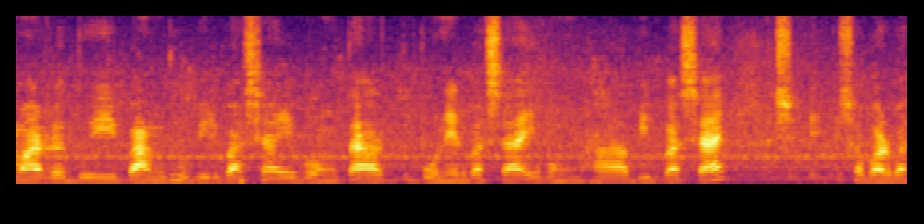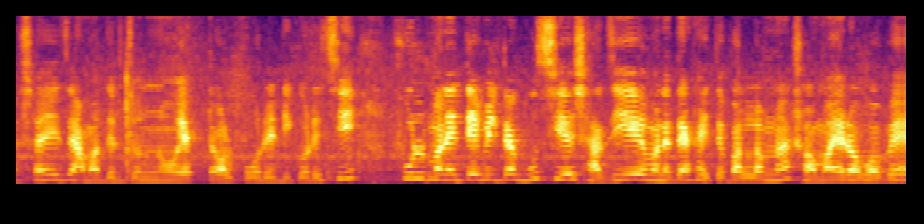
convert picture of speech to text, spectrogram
আমার দুই বান্ধবীর বাসায় এবং তার বোনের বাসায় এবং ভাবির বাসায় সবার বাসায় যে আমাদের জন্য একটা অল্প রেডি করেছি। ফুল মানে টেবিলটা গুছিয়ে সাজিয়ে মানে দেখাইতে পারলাম না, সময়ের অভাবে।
